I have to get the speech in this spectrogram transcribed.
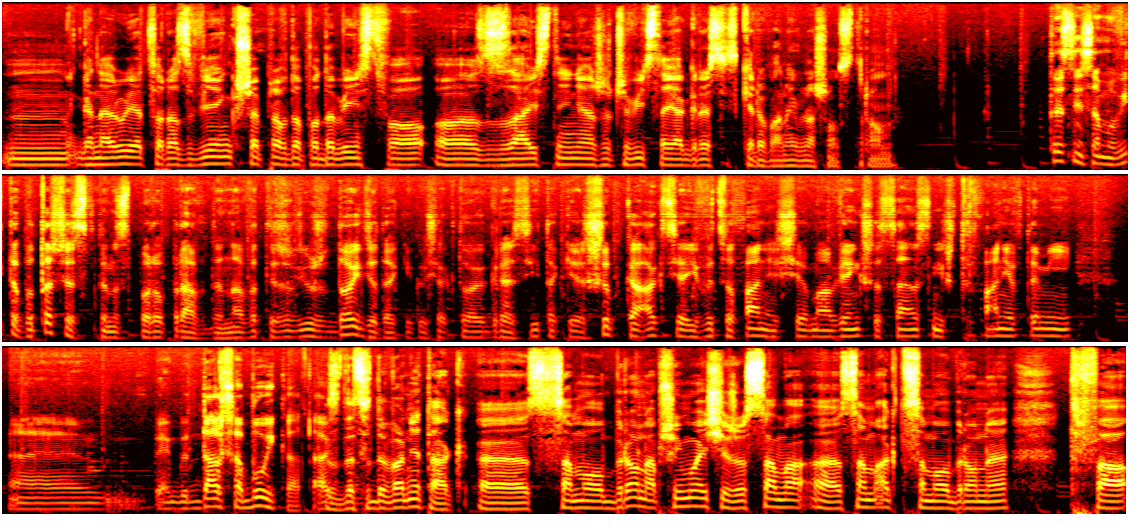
mm, generuje coraz większe prawdopodobieństwo zaistnienia rzeczywistej agresji skierowanej w naszą stronę. To jest niesamowite, bo też jest w tym sporo prawdy. Nawet jeżeli już dojdzie do jakiegoś aktu agresji, takie szybka akcja i wycofanie się ma większy sens niż trwanie w tym i e, jakby dalsza bójka, tak? Zdecydowanie tak. E, samoobrona, przyjmuje się, że sama, e, sam akt samoobrony trwa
